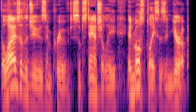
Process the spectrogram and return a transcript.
the lives of the Jews improved substantially in most places in Europe.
